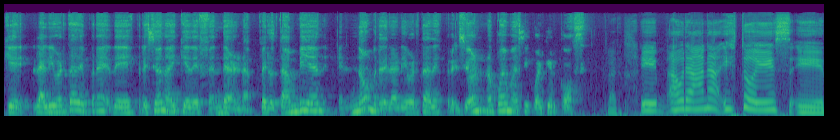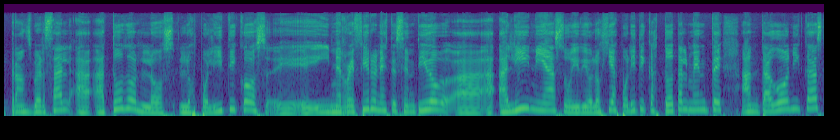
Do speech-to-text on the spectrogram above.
que la libertad de, expresión hay que defenderla, pero también el nombre de la libertad de expresión no podemos decir cualquier cosa. Claro. Eh, ahora, Ana, esto es eh, transversal a, todos los, los políticos eh, y me refiero en este sentido a, líneas o ideologías políticas totalmente antagónicas,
